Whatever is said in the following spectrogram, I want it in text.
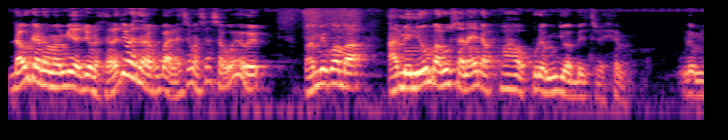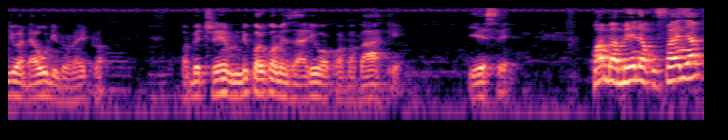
Daudi anamwambia Jonathan. Na Jonathan anakubali. Anasema sasa wewe mwambie kwamba ameniomba ruhusa naenda kwao kule mji wa Bethlehem. Ule mji wa Daudi ndio unaitwa. Wa Bethlehem ndiko alikuwa amezaliwa kwa baba yake. Yese. Kwamba ameenda kufanya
